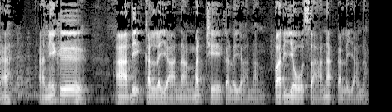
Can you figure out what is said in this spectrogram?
นะ อันนี้คืออาดิกัลยาณัง มัชเชกัลยาณัง ปริโยสานะกัลยาณัง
